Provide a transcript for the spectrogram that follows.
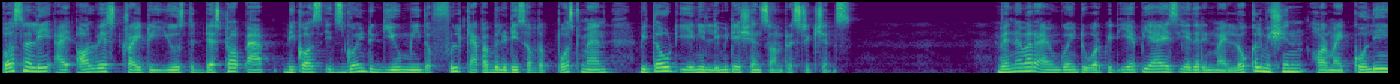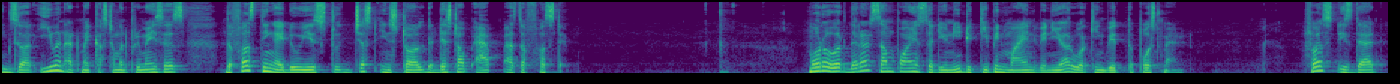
Personally, I always try to use the desktop app because it's going to give me the full capabilities of the Postman without any limitations on restrictions. Whenever I am going to work with APIs either in my local machine or my colleagues or even at my customer premises, the first thing I do is to just install the desktop app as the first step. Moreover, there are some points that you need to keep in mind when you are working with the Postman. First is that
